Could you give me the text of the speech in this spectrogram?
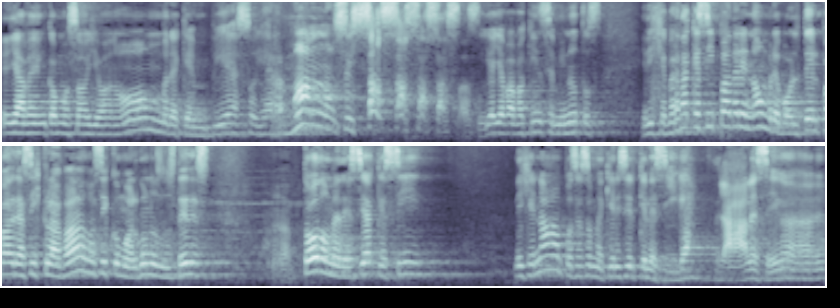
Y ya ven cómo soy yo, hombre, que empiezo, y hermanos, y sas, Y ya llevaba 15 minutos. Y dije, ¿verdad que sí, padre? No, hombre, volteé el padre así clavado, así como algunos de ustedes. Todo me decía que sí. Dije, no, pues eso me quiere decir que le siga. Ya le siga. ¿eh?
